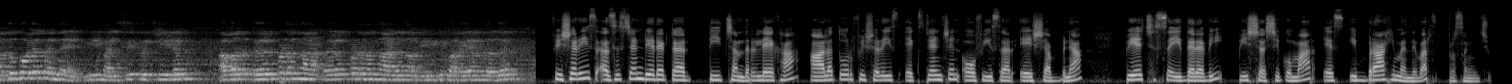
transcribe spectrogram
അതുപോലെ തന്നെ ഈ മത്സ്യകൃഷിയിലും അവർ ഏർപ്പെടുന്ന ഏർപ്പെടണമെന്നാണ് എനിക്ക് പറയാനുള്ളത്. Fisheries assistant director T Chandralekha Alathur fisheries extension officer A Shabna P H സൈദരവി പി ശശികുമാർ എസ് ഇബ്രാഹിം എന്നിവർ പ്രസംഗിച്ചു.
